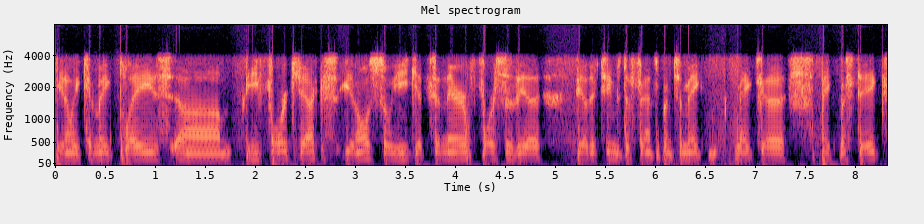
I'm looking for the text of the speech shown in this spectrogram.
you know, he can make plays. Um, he forechecks. You know, so he gets in there, forces the the other team's defenseman to make make uh, make mistakes.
